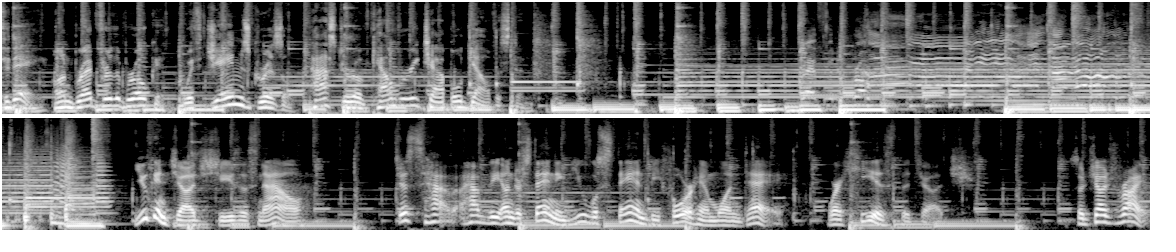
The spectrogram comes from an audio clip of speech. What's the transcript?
Today on Bread for the Broken with James Grizzle, pastor of Calvary Chapel, Galveston. You can judge Jesus now. Just have, have the understanding you will stand before him one day where he is the judge. So judge right,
